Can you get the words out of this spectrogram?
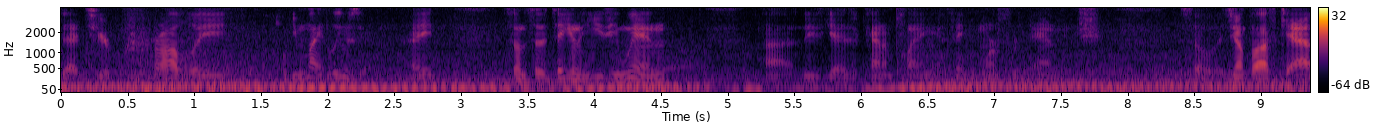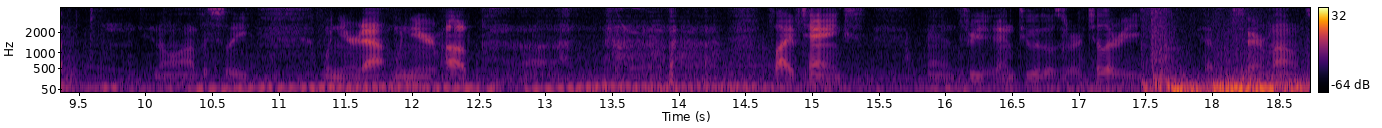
that you're probably you might lose it, right? So instead of taking the easy win, uh, these guys are kind of playing, I think, more for damage. So they jump off cap. You know, obviously, when you're out, when you're up, uh, five tanks, and three and two of those are artillery, you have a fair amount.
